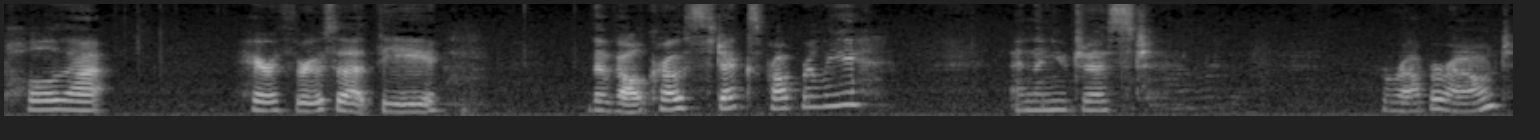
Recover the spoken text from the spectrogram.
pull that hair through so that the the velcro sticks properly. And then you just wrap around.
